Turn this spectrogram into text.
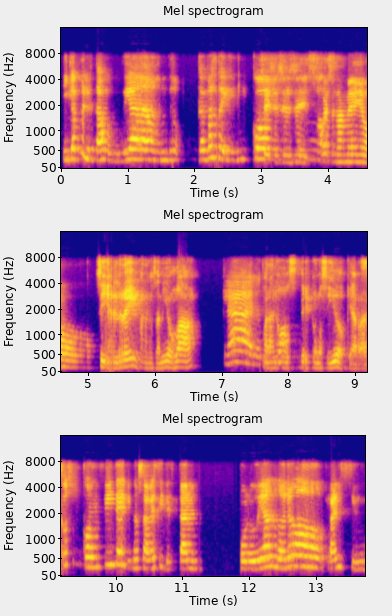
y capaz lo estás boludeando, capaz de que Sí, sí, sí, sí, puede sonar medio... Sí, el rey para los amigos va, Claro, para no, los desconocidos queda raro. sos un confite que no sabes si te están boludeando o no, rarísimo.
